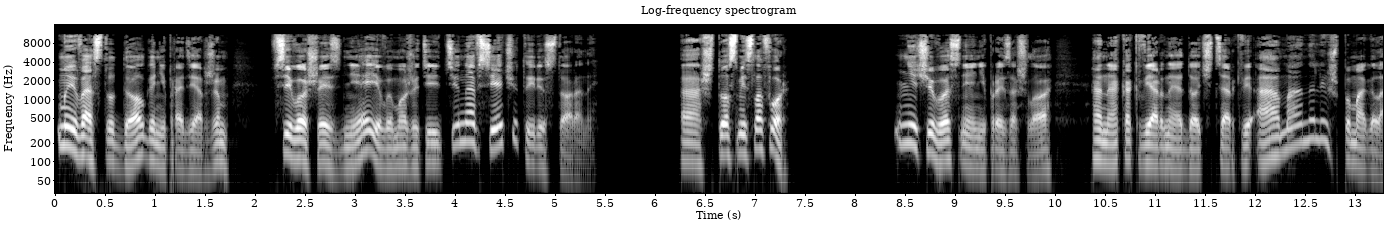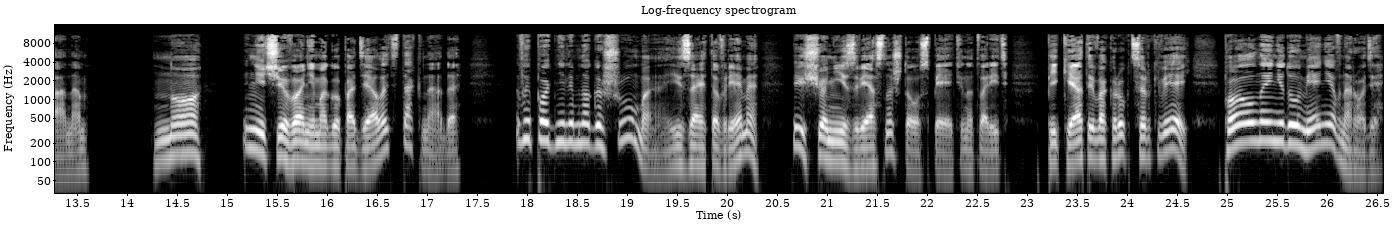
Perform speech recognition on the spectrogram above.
Мы вас тут долго не продержим. Всего шесть дней, и вы можете идти на все четыре стороны». «А что с Мислофор?» «Ничего с ней не произошло. Она, как верная дочь церкви Аамана, лишь помогла нам. Но ничего не могу поделать, так надо. Вы подняли много шума, и за это время еще неизвестно, что успеете натворить. Пикеты вокруг церквей, полное недоумение в народе.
